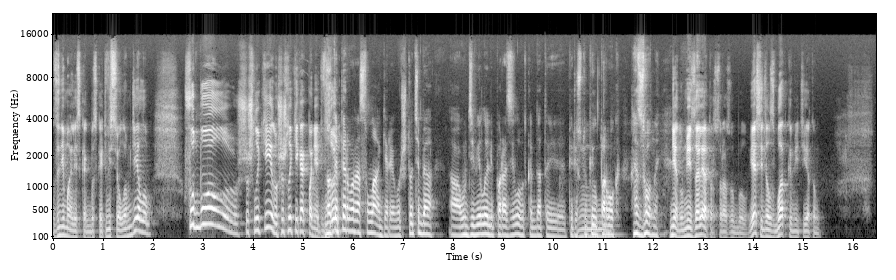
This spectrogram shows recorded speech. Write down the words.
занимались, как бы сказать, веселым делом. Футбол, шашлыки. Ну, шашлыки как понять? В Но зоне... ты первый раз в лагере. Вот что тебя а, удивило или поразило, вот когда ты переступил mm. порог зоны? Не, ну у меня изолятор сразу был. Я сидел с блат-комитетом.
